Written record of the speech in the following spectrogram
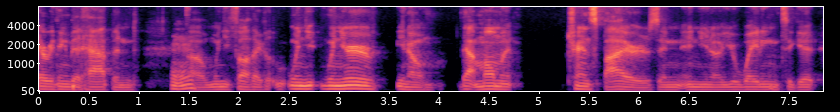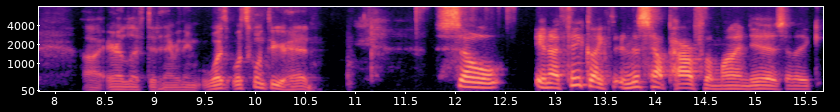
everything that happened mm-hmm. uh, when you felt like when you when you're you know that moment transpires and and you know you're waiting to get uh, airlifted and everything. What's what's going through your head? So, and I think like, and this is how powerful the mind is. And like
